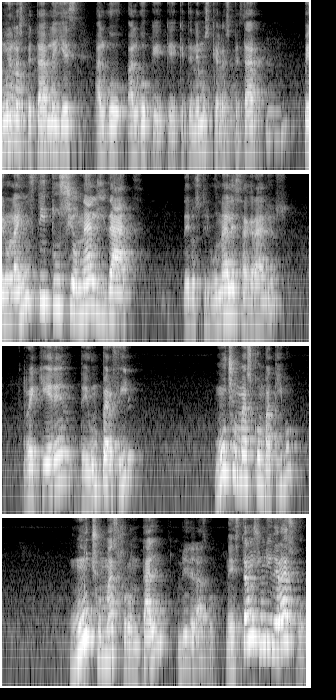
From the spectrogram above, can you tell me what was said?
muy respetable y es algo, algo que, tenemos que respetar, pero la institucionalidad de los tribunales agrarios requieren de un perfil mucho más combativo, mucho más frontal. Un liderazgo. Necesitamos un liderazgo.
